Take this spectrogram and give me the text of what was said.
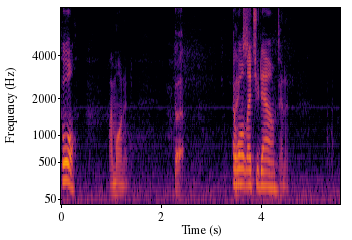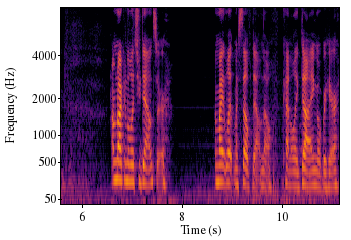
Cool. I'm on it. I won't let you down. Lieutenant. I'm not gonna let you down, sir. I might let myself down, though. Kind of like dying over here.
